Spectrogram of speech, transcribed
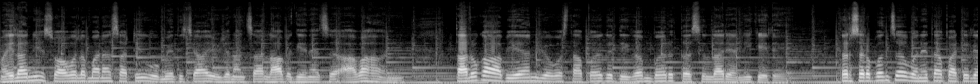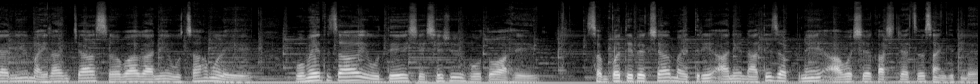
महिलांनी स्वावलंबनासाठी उमेदीच्या योजनांचा लाभ घेण्याचं आवाहन तालुका अभियान व्यवस्थापक दिगंबर तहसीलदार यांनी केले. तर सरपंच वनिता पाटील यांनी महिलांच्या सहभाग आणि उत्साहामुळे उमेदचा उद्देश यशस्वी होतो आहे. संपत्तीपेक्षा मैत्री आणि नाती जपणे आवश्यक असल्याचं सांगितलं.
